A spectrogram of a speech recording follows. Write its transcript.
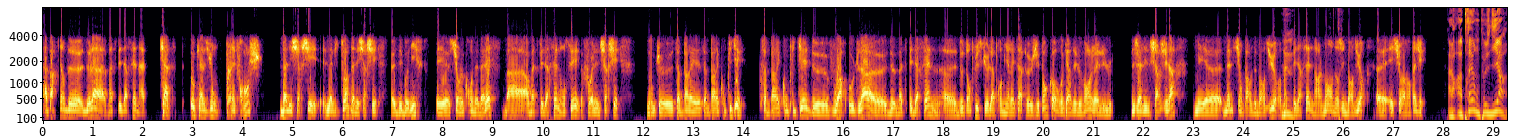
à partir de, de là, Matt Pedersen a quatre occasions très franches d'aller chercher la victoire, d'aller chercher euh, des bonifs. Et euh, sur le chrono d'Alès, bah, Mats Pedersen, on sait, faut aller le chercher. Donc euh, ça me paraît, ça me paraît compliqué. Ça me paraît compliqué de voir au-delà de Mats Pedersen, d'autant plus que la première étape, j'ai pas encore regardé le vent, j'allais le, j'allais le charger là. Mais même si on parle de bordure, Max hmm. Pedersen, normalement, dans une bordure, est suravantagé. Alors après, on peut se dire,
